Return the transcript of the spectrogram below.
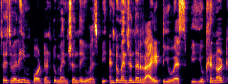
So it's very important to mention the usp and to mention the right usp you cannot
